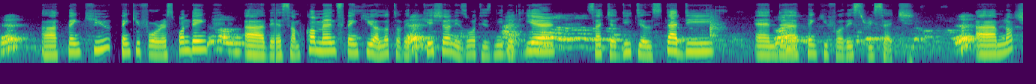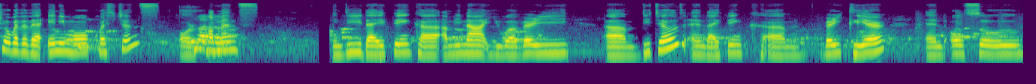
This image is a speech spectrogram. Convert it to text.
Uh, thank you. Thank you for responding. Uh, there's some comments. Thank you. A lot of education is what is needed here. Such a detailed study. And uh, thank you for this research. I'm not sure whether there are any more questions or comments. Indeed, I think, uh, Amina, you were very um, detailed and I think um, very clear and also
